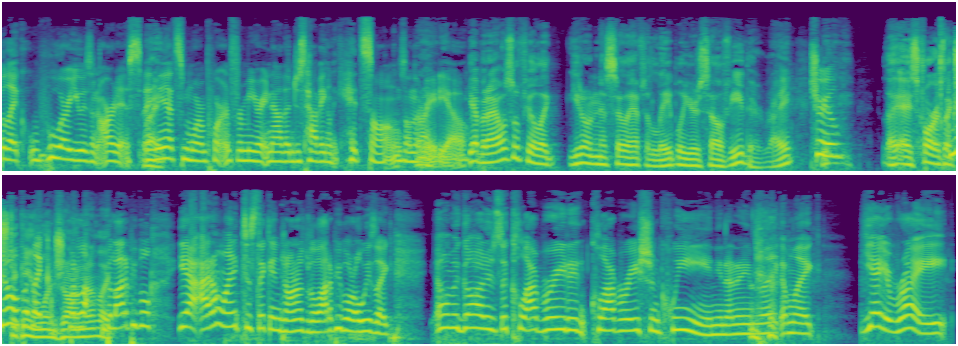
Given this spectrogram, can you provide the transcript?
but like, who are you as an artist? And I think that's more important for me right now than just having like hit songs on the Right. radio. Yeah, but I also feel like you don't necessarily have to label yourself either, right? True. Like, as far as like no, sticking like, in one but a, genre, lot, like but a lot of people, yeah, I don't like to stick in genres, but a lot of people are always like, "Oh my god, it's a collaborating collaboration queen." You know what I mean? Like, I'm like, yeah, you're right,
